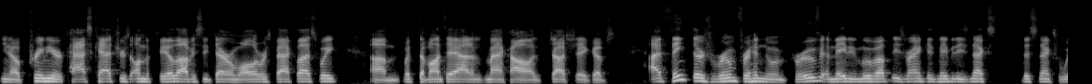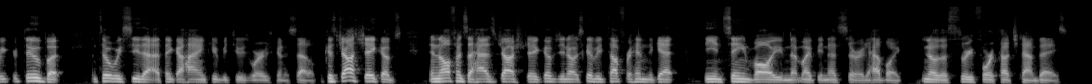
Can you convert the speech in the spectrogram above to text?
you know, premier pass catchers on the field. Obviously, Darren Waller was back last week um, with Davante Adams, Mack Hollins, Josh Jacobs. I think there's room for him to improve and maybe move up these rankings, maybe these next this next week or two. But until we see that, I think a high end QB two is where he's going to settle because Josh Jacobs in an offense that has Josh Jacobs, you know, it's going to be tough for him to get the insane volume that might be necessary to have like you know those three four touchdown days.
